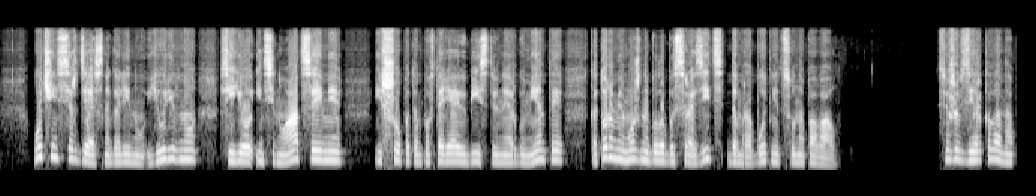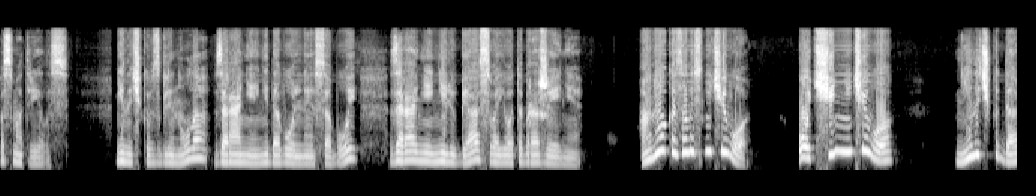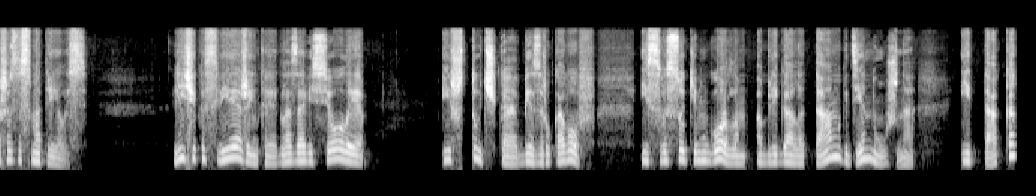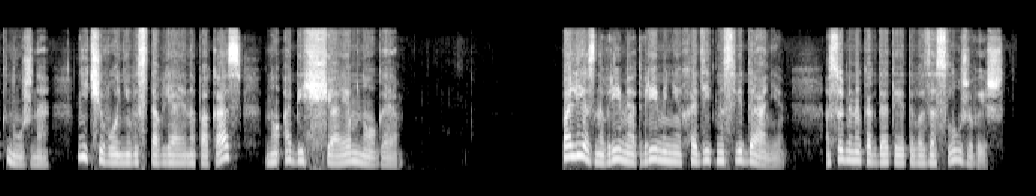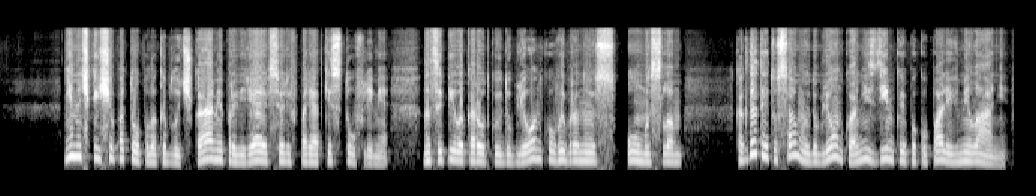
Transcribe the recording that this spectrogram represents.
очень сердясь на Галину Юрьевну с ее инсинуациями и шепотом повторяя убийственные аргументы, которыми можно было бы сразить домработницу на повал. Все же в зеркало она посмотрелась. Ниночка взглянула, заранее недовольная собой, заранее не любя свое отображение. Оно оказалось ничего. Очень ничего. Ниночка даже засмотрелась. Личико свеженькое, глаза веселые и штучка без рукавов и с высоким горлом облегала там, где нужно, и так, как нужно, ничего не выставляя на показ, но обещая многое. Полезно время от времени ходить на свидания, особенно когда ты этого заслуживаешь. Ниночка еще потопала каблучками, проверяя, все ли в порядке с туфлями. Нацепила короткую дубленку, выбранную с умыслом. Когда-то эту самую дубленку они с Димкой покупали в Милане,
